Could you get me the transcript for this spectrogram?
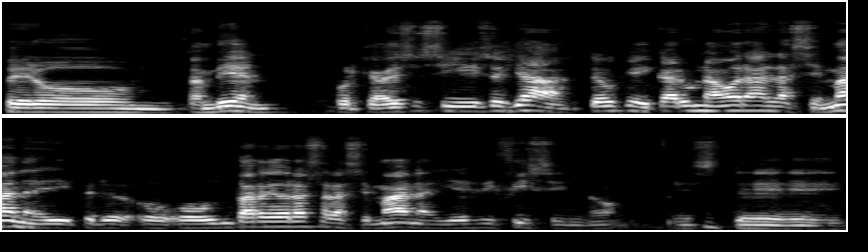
Pero también, porque a veces sí dices, ya, tengo que dedicar una hora a la semana y, pero, o, o un par de horas a la semana y es difícil, ¿no? Este,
